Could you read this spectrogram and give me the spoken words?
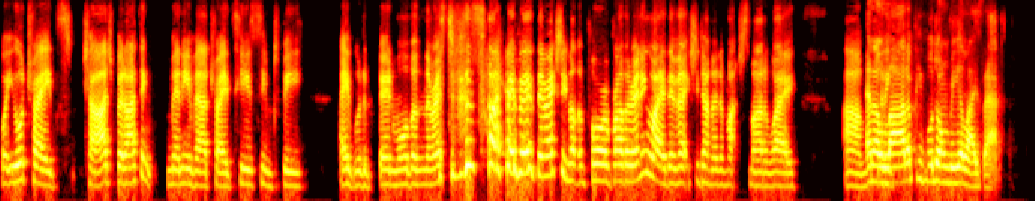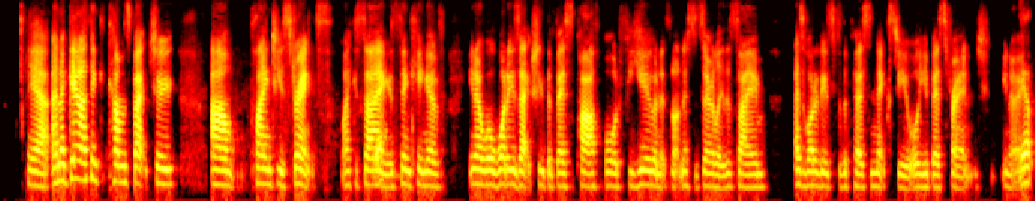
what your trades charge, but I think many of our trades here seem to be able to earn more than the rest of us. So they're, they're actually not the poorer brother anyway. They've actually done it in a much smarter way. Um, and a lot of people don't realize that. Yeah, and again, I think it comes back to um, playing to your strengths. Like you're saying, yeah. is thinking of you know, well, what is actually the best path forward for you, and it's not necessarily the same as what it is for the person next to you or your best friend. You know. Yep.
